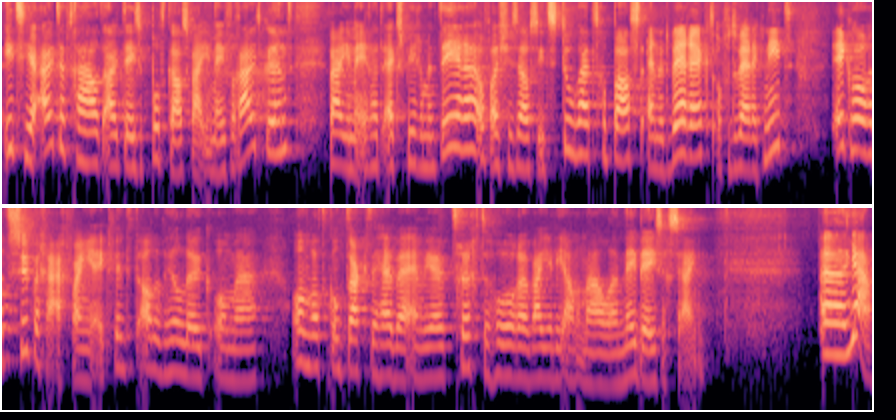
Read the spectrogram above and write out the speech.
iets hieruit hebt gehaald uit deze podcast waar je mee vooruit kunt, waar je mee gaat experimenteren, of als je zelfs iets toe hebt gepast en het werkt of het werkt niet. Ik hoor het super graag van je. Ik vind het altijd heel leuk om om wat contact te hebben en weer terug te horen waar jullie allemaal eh, mee bezig zijn. Uh, ja,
